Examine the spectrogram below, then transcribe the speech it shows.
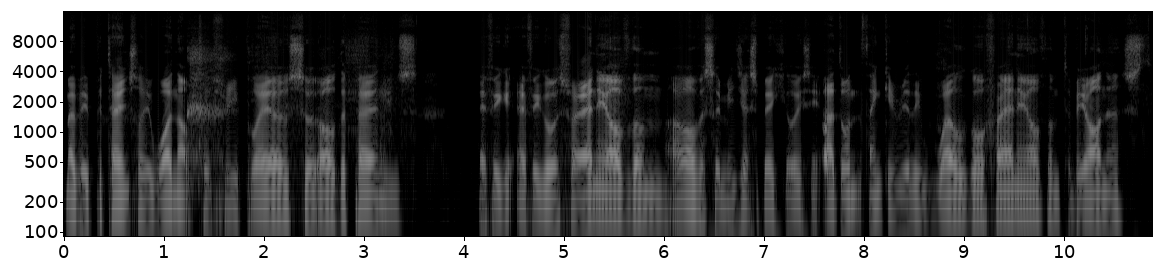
maybe potentially one up to three players. So it all depends if he if he goes for any of them. uh, Obviously, media speculation. I don't think he really will go for any of them, to be honest.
